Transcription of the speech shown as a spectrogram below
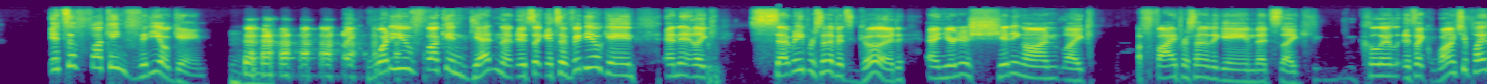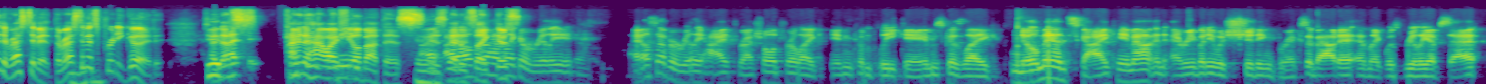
it's a fucking video game. Mhm. Like, what are you fucking getting at? It's like it's a video game, and it like seventy percent of it's good, and you're just shitting on like a five percent of the game that's like clearly. It's like why don't you play the rest of it? The rest of it's pretty good. Dude, and I, that's kind of how I, I mean, feel about this. Yeah. Is I that it's like there's like a really I also have a really high threshold for like incomplete games because like No Man's Sky came out and everybody was shitting bricks about it and like was really upset.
